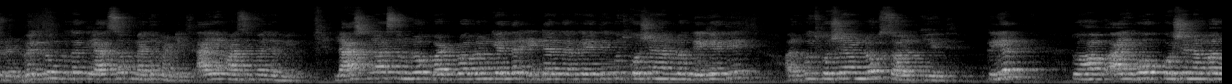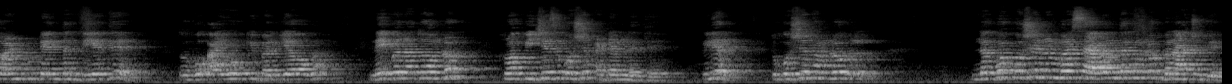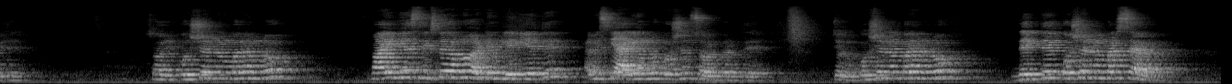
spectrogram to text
Student welcome to the class of mathematics I am Asifa Jameel last class हम लोग word problem के अंदर inter कर गए थे। कुछ क्वेश्चन हम लोग देखे थे और कुछ क्वेश्चन हम लोग सॉल्व किए थे। क्लियर तो हम I hope question number one to ten तक दिए थे। तो वो आई होप कि बन गया होगा। नहीं बना तो हम लोग थोड़ा पीछे से क्वेश्चन अटेम्प्ट लेते हैं। क्लियर तो क्वेश्चन हम लोग लगभग क्वेश्चन नंबर सेवन तक हम लोग बना चुके थे। सॉरी क्वेश्चन नंबर हम लोग फाइव या सिक्स तक हम लोग अटेम्प्ट ले लिए थे। अब इसके आगे हम लोग क्वेश्चन सॉल्व करते हैं। चलो क्वेश्चन नंबर हम लोग देखते हैं। Question number seven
